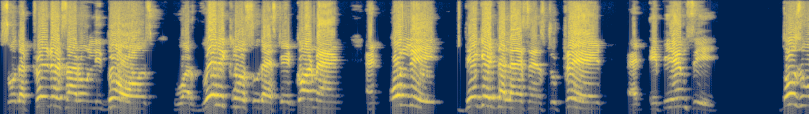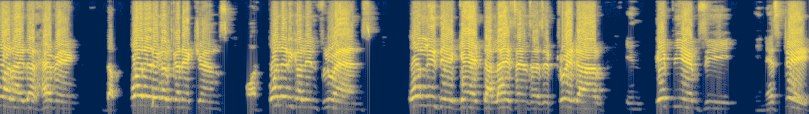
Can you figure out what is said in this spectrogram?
so the traders are only those who are very close to the state government and only they get the license to trade at APMC. Those who are either having the political connections or political influence, only they get the license as a trader in APMC in a state.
